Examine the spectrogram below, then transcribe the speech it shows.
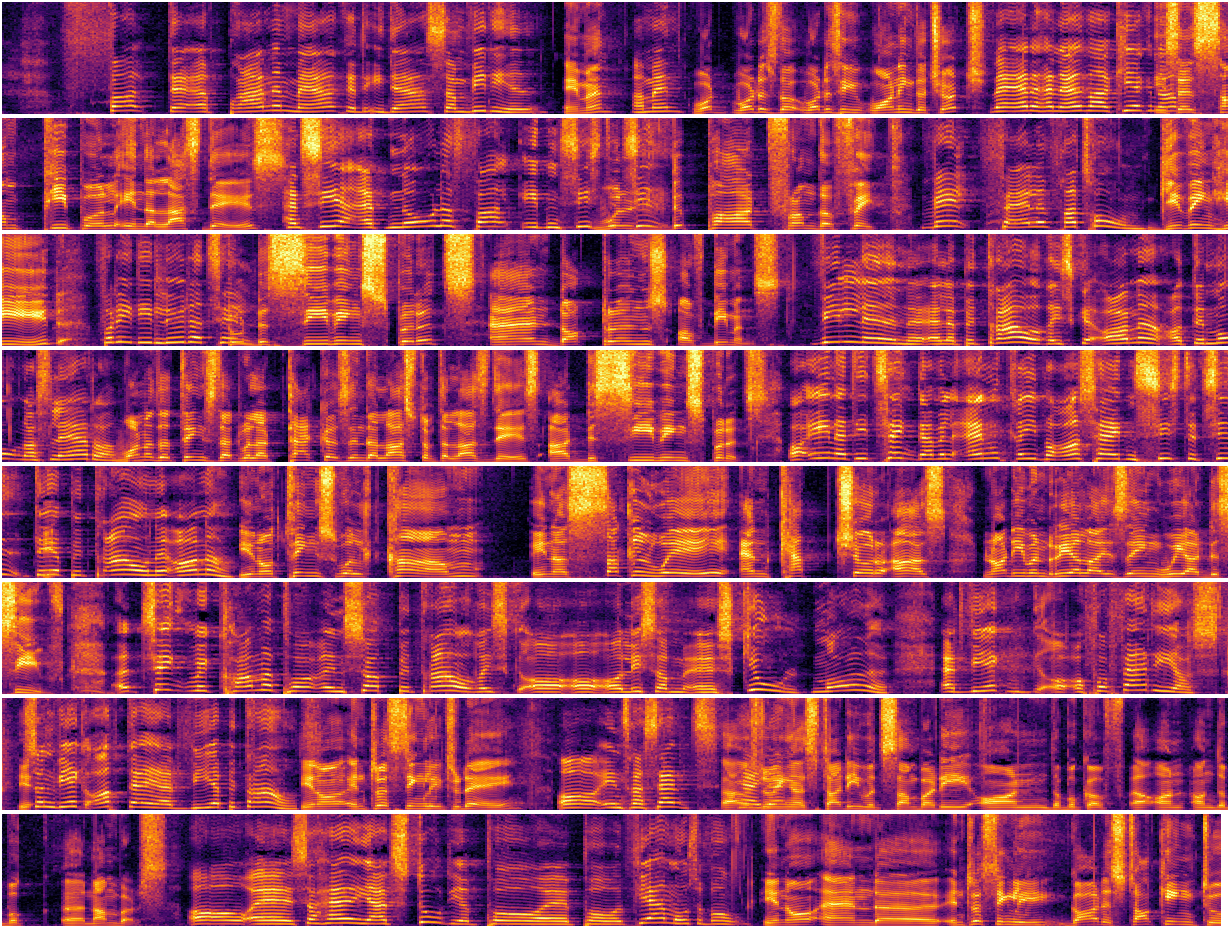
Folk, der er brændemærket i deres samvittighed. Amen. Amen. What what is the what is he warning the church? Hvad er det, han advarer kirken He om? says some people in the last days Han siger, at nogle folk i den sidste will tid depart from the faith, vil falde fra troen, giving heed fordi de lytter to deceiving spirits and doctrines of demons. vildledende eller bedrageriske ånder og dæmoners lærdom. One of the things that will attack us in the last of the last days are deceiving spirits. Og en af de ting, der vil angribe os her i den sidste tid, det er bedragende ånder. You know, things will come in a subtle way and capture us, not even realizing we are deceived. Og ting vil komme på en så bedragerisk og, og, og ligesom øh, skjult måde, at vi ikke og, og få fat i os, Ja. sådan vi ikke opdager, at vi er bedraget. You know, interestingly today, Og interessant I was doing a study with somebody on the book of uh, on on the book uh, Numbers. og øh, så havde jeg et studie på, øh, på 4. Mosebog, You know, and uh, interestingly, God is talking to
